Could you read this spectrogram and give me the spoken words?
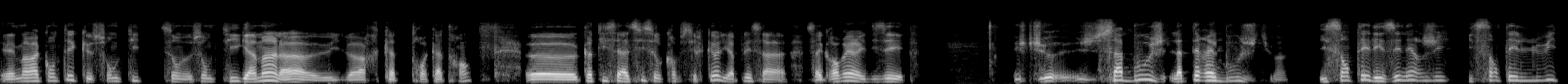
Et elle m'a raconté que son petit, son, petit gamin là, il va avoir 3-4 ans. quand il s'est assis sur le crop circle, il appelait sa, sa grand-mère. Il disait je, ça bouge, la terre elle bouge, tu vois. Il sentait les énergies, il sentait lui,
